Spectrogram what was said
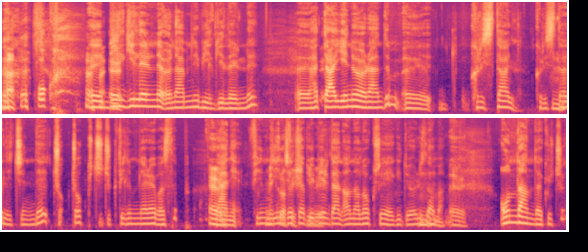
e, bilgilerini önemli bilgilerini e, hatta yeni öğrendim e, kristal kristal içinde çok çok küçücük filmlere basıp Evet. yani film deyince Mikrofiş tabii gibi. birden analog şeye gidiyoruz ama evet. ondan da küçük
